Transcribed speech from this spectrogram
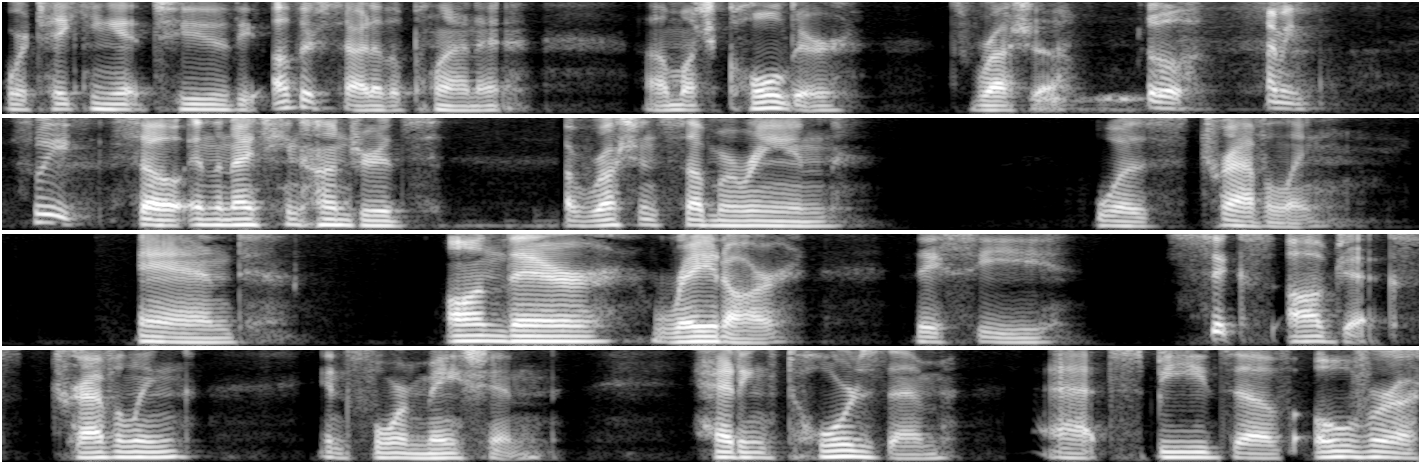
we're taking it to the other side of the planet, uh, much colder. It's Russia. Ugh. I mean, sweet. So in the 1900s, a Russian submarine was traveling, and on their radar, they see six objects traveling in formation, heading towards them at speeds of over a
